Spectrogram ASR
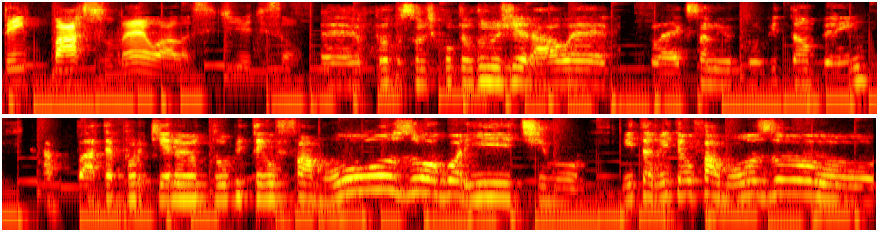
tem passo, né, Wallace, de edição. É, produção de conteúdo no geral é complexa no YouTube também, até porque no YouTube tem o famoso algoritmo. E também tem o famoso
